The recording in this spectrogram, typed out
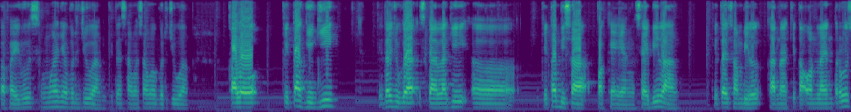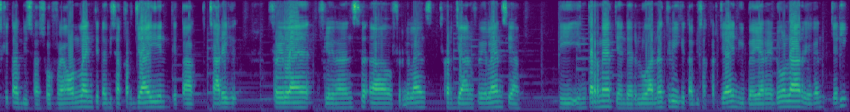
Bapak Ibu semuanya berjuang kita sama-sama berjuang. Kalau kita gigi kita juga sekali lagi uh, kita bisa pakai yang saya bilang kita sambil karena kita online terus kita bisa survei online kita bisa kerjain kita cari freelance freelance uh, freelance kerjaan freelance yang di internet yang dari luar negeri kita bisa kerjain dibayarnya dolar ya kan jadi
